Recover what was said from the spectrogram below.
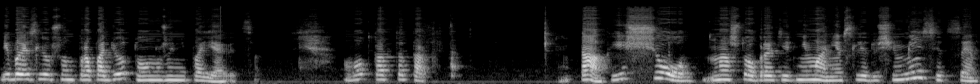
либо если уж он пропадет, то он уже не появится. Вот как-то так. Так, еще на что обратить внимание в следующем месяце.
